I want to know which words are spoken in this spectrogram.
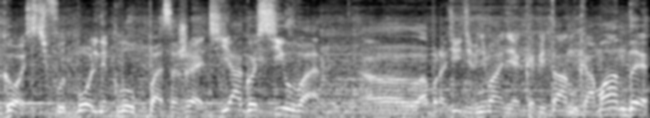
гость. Футбольный клуб ПСЖ Тьяго Силва. Э, обратите внимание, капитан команды.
